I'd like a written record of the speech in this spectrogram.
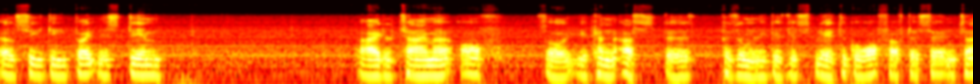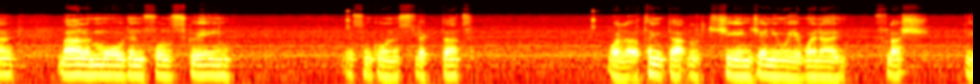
LCD brightness dim idle timer off so you can ask the presumably the display to go off after a certain time. Marlin mode and full screen yes I'm going to select that. Well I think that will change anyway when I flash the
